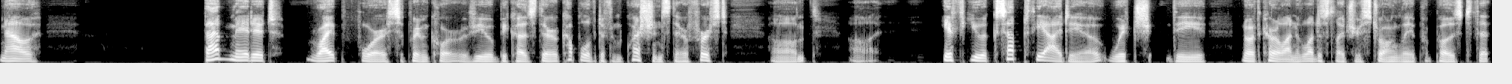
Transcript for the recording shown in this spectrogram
now, that made it ripe for Supreme Court review because there are a couple of different questions there. First, um, uh, if you accept the idea, which the North Carolina legislature strongly proposed, that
